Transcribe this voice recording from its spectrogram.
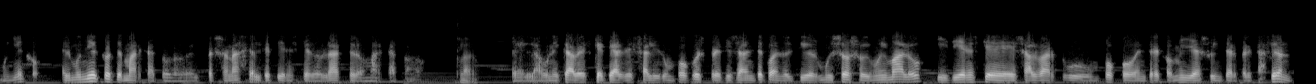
muñeco, el muñeco te marca todo, el personaje al que tienes que doblar te lo marca todo. Claro. Eh, la única vez que te has de salir un poco es precisamente cuando el tío es muy soso y muy malo y tienes que salvar tú un poco, entre comillas, su interpretación.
